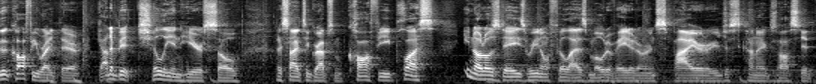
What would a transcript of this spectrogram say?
good coffee right there. Got a bit chilly in here, so I decided to grab some coffee. Plus, you know those days where you don't feel as motivated or inspired or you're just kind of exhausted.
